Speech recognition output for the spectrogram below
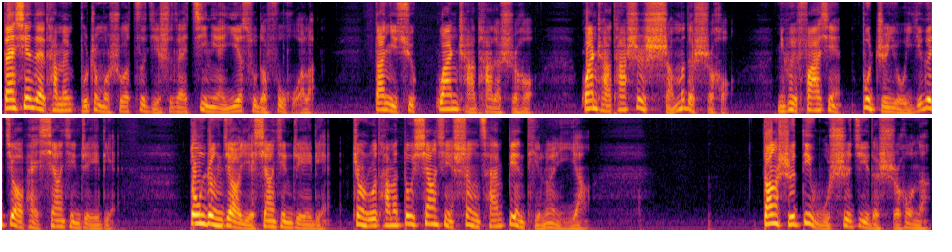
但现在他们不这么说，自己是在纪念耶稣的复活了。当你去观察他的时候，观察他是什么的时候，你会发现，不只有一个教派相信这一点，东正教也相信这一点，正如他们都相信圣餐变体论一样。当时第五世纪的时候呢？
